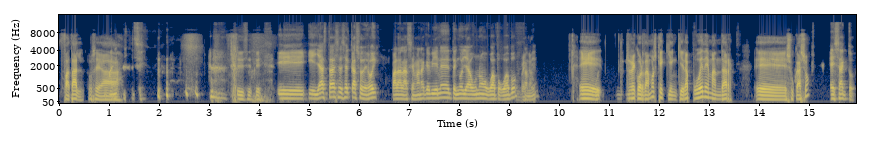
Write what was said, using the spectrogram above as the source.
fatal. O sea, Sí. sí, sí, sí. Y, y ya está, ese es el caso de hoy. Para la semana que viene tengo ya uno guapo, guapo Venga. también. eh, recordamos que quien quiera puede mandar eh, su caso. Exacto.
